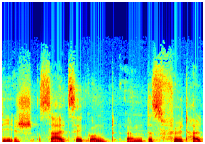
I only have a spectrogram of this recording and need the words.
die ist salzig und ähm, das füllt halt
